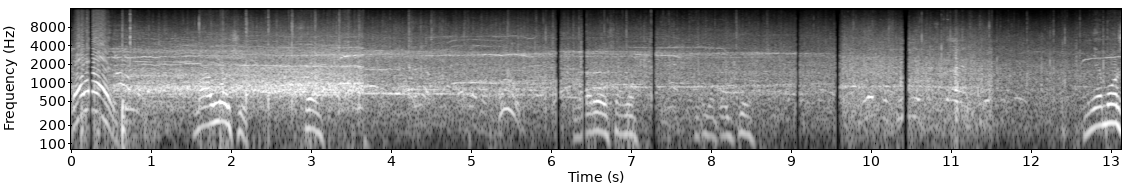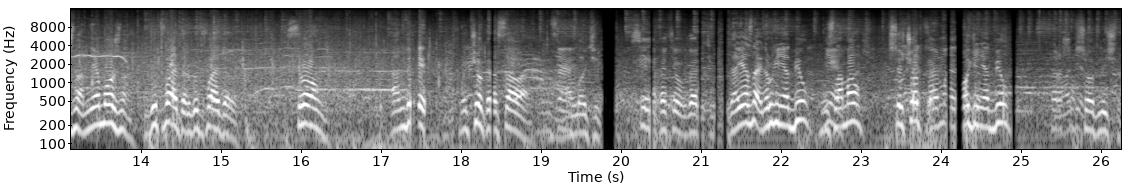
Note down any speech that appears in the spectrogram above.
Давай! Молочек. Все. Хорош, надо, надо пойти. Мне можно, мне можно. Good fighter, good fighter. Strong. Андрей, ну чё, красава? Молочек. Сильно хотел ударить. Да я знаю, руки не отбил, не сломал. Все четко. Ноги не отбил. Хорошо. Все отлично.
